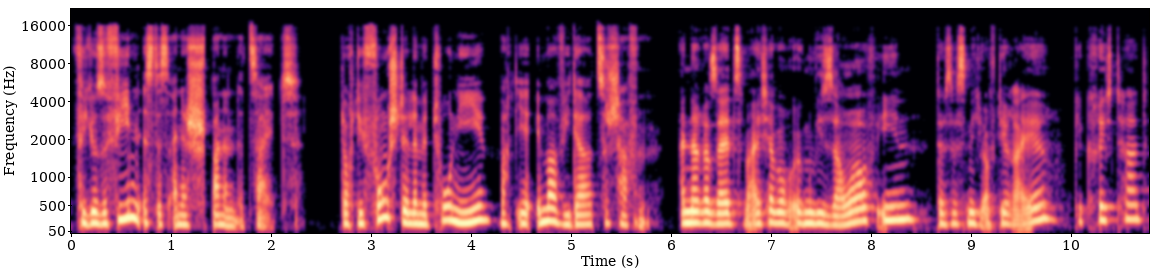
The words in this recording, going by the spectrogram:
Für Josephine ist es eine spannende Zeit. Doch die Funkstille mit Toni macht ihr immer wieder zu schaffen. Andererseits war ich aber auch irgendwie sauer auf ihn, dass er es nicht auf die Reihe gekriegt hat,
